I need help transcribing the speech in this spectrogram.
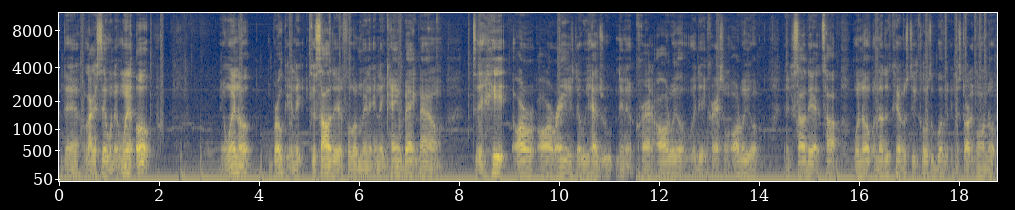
And then, like I said, when it went up, it went up, broke it, and it consolidated for a minute, and it came back down to hit our our range that we had. To, then it crashed all the way up. It did crash all the way up and consolidate at the top, went up, another candlestick closed above it, and it started going up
